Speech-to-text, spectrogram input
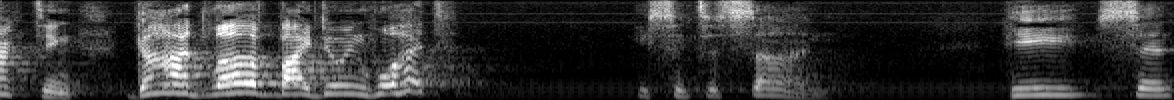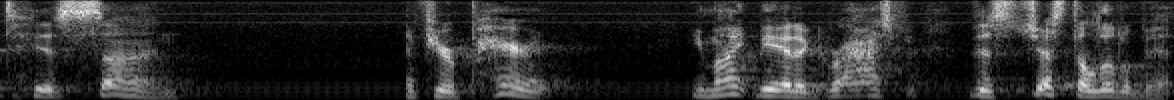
acting. God loved by doing what? He sent his son. He sent his son. If you're a parent, you might be able to grasp this just a little bit.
